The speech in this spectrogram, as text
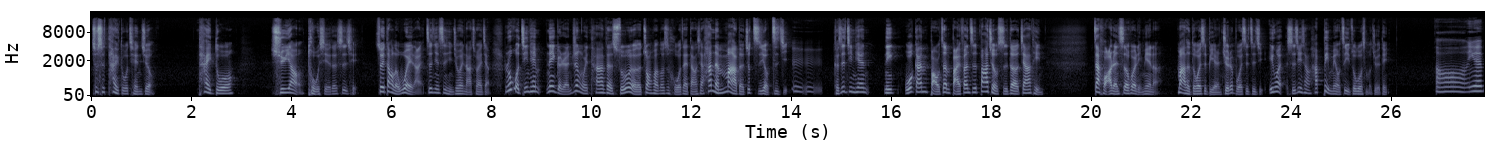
就是太多迁就，太多需要妥协的事情，所以到了未来这件事情就会拿出来讲。如果今天那个人认为他的所有的状况都是活在当下，他能骂的就只有自己。嗯嗯嗯，可是今天你，我敢保证百分之八九十的家庭，在华人社会里面啊，骂的都会是别人，绝对不会是自己，因为实际上他并没有自己做过什么决定。哦，因为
